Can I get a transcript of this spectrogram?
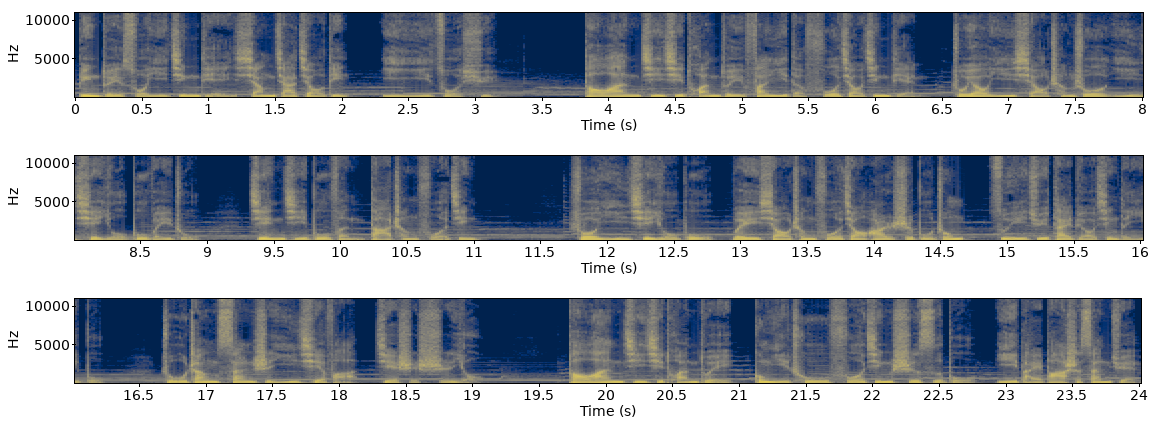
并对所译经典详加校订，一一作序。道安及其团队翻译的佛教经典，主要以小乘说一切有部为主，兼及部分大乘佛经。说一切有部为小乘佛教二十部中最具代表性的一部，主张三世一切法皆是实有。道安及其团队共译出佛经十四部，一百八十三卷，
